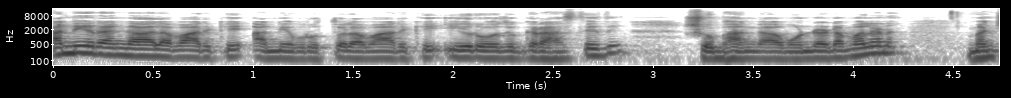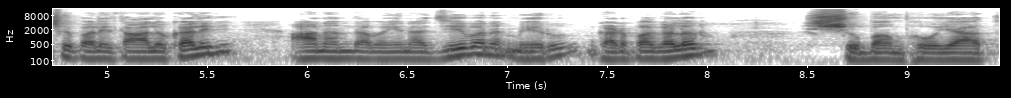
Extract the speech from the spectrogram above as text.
అన్ని రంగాల వారికి అన్ని వృత్తుల వారికి ఈరోజు గ్రహస్థితి శుభంగా ఉండడం వలన మంచి ఫలితాలు కలిగి ఆనందమైన జీవనం మీరు గడపగలరు. శుభం భూయాత్.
